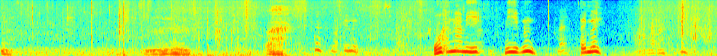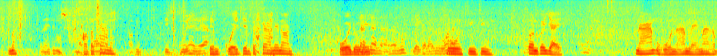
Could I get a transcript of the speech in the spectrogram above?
อืมอืมนับไปหนึ่ง โอ้ยข้างหน้ามีอีก มีอีกนู่นไหน เต็มเลย เอานับไปมา อะไรที่หมดขอตะกร้าหน่อย เอาติด ติดปุ๋ยอะไรเลยอะเตรียมกลวยเตรียมตะกร้าแน่นอน โอ้ยดูนั่นนี้นั่นนั่นลูกใหญ่ขนาดนี้โอ้จริง ๆ ต้นก็ใหญ่ น้ำโอ้โหน้ำแรงมากครับ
